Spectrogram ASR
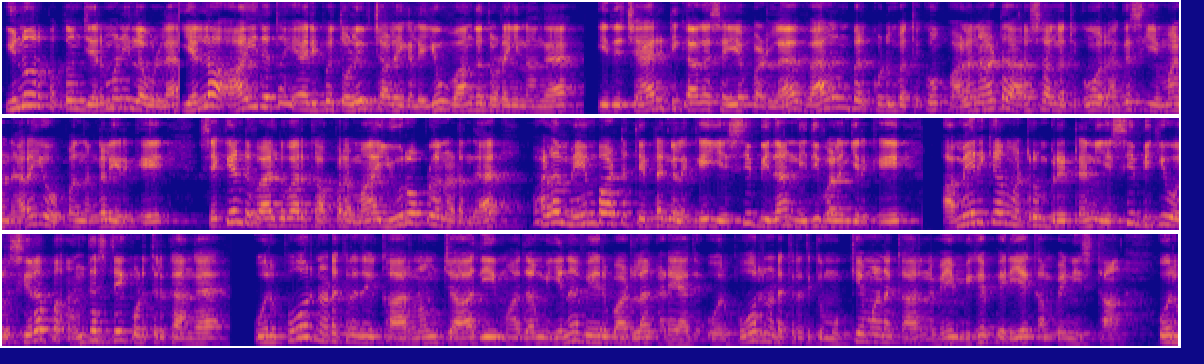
இன்னொரு பக்கம் ஜெர்மனியில் உள்ள எல்லா ஆயுத தயாரிப்பு தொழிற்சாலைகளையும் வாங்க தொடங்கி தொடங்கினாங்க இது சேரிட்டிக்காக செய்யப்படல. வேலன்பர்க் குடும்பத்துக்கும் பல நாட்டு அரசாங்கத்துக்கும் ரகசியமா நிறைய ஒப்பந்தங்கள் இருக்கு. செகண்ட் வேர்ல்டு வார்க்கு அப்புறமா யூரோப்ல நடந்த பல மேம்பாட்டு திட்டங்களுக்கு எஸ்சிபி தான் நிதி வழங்கியிருக்கு. அமெரிக்கா மற்றும் பிரிட்டன் எஸ்சிபிக்கு ஒரு சிறப்பு அந்தஸ்தே கொடுத்துருக்காங்க. ஒரு போர் நடக்கிறதுக்கு காரணம் ஜாதி மதம் இன வேறுபாடுலாம் கிடையாது. ஒரு போர் நடக்கிறதுக்கு முக்கியமான காரணமே மிகப்பெரிய கம்பெனிஸ் தான். ஒரு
